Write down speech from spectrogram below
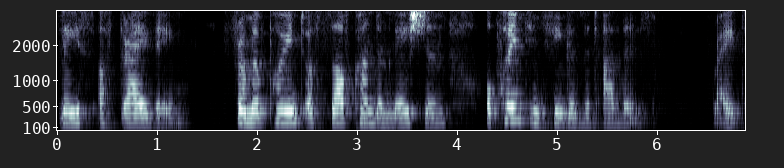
place of thriving from a point of self condemnation or pointing fingers at others? Right?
